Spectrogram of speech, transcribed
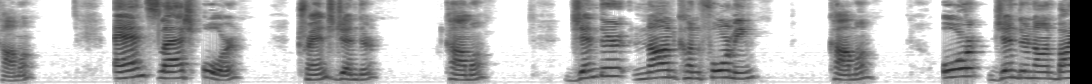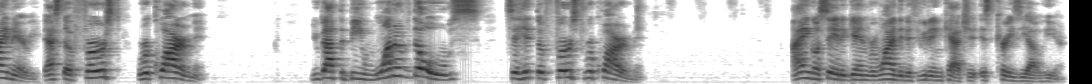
comma, and slash or transgender, comma, gender non-conforming, comma, or gender non-binary. That's the first requirement. You got to be one of those to hit the first requirement. I ain't gonna say it again. Rewind it if you didn't catch it. It's crazy out here.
